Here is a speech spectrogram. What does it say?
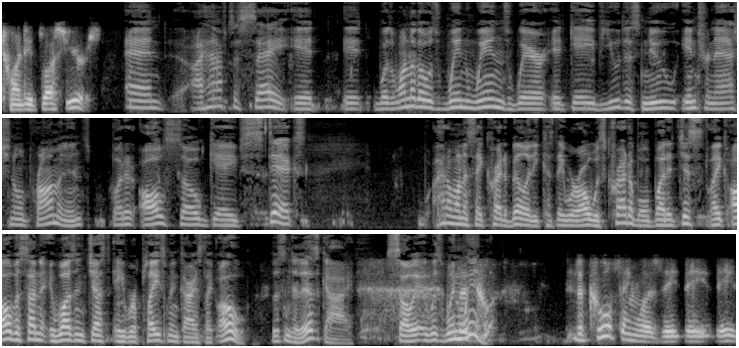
20 plus years. And I have to say, it it was one of those win wins where it gave you this new international prominence, but it also gave Styx. I don't want to say credibility because they were always credible, but it just like all of a sudden it wasn't just a replacement guy. It's like, oh, listen to this guy. So it was win win. The cool thing was they, they, they,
